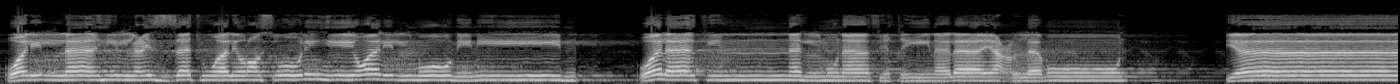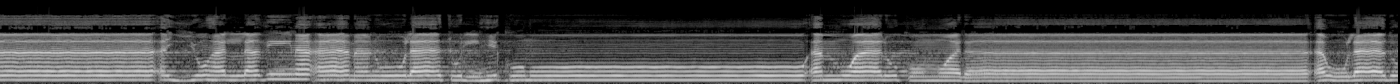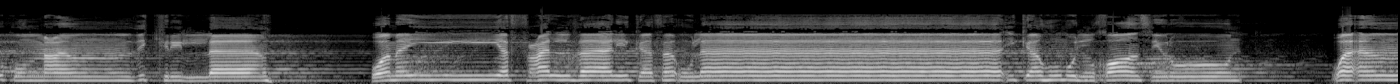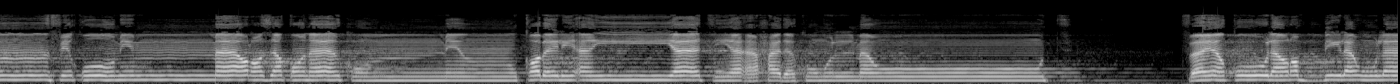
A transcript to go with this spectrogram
ولله العزة ولرسوله وللمؤمنين. ولكن المنافقين لا يعلمون. يا أيها الذين آمنوا لا تلهكم أموالكم ولا أولادكم عن ذكر الله ومن يفعل ذلك فأولئك هم الخاسرون. وأنفقوا مما رزقناكم من قبل أن ياتي أحدكم الموت. فيقول رب لولا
